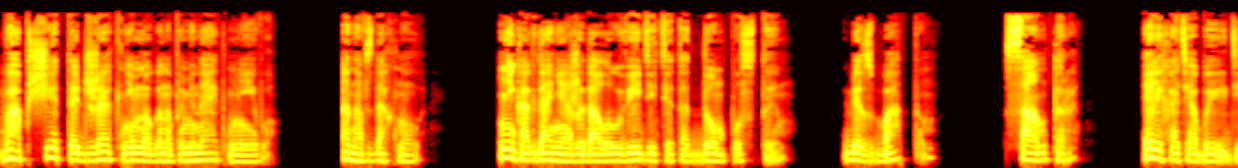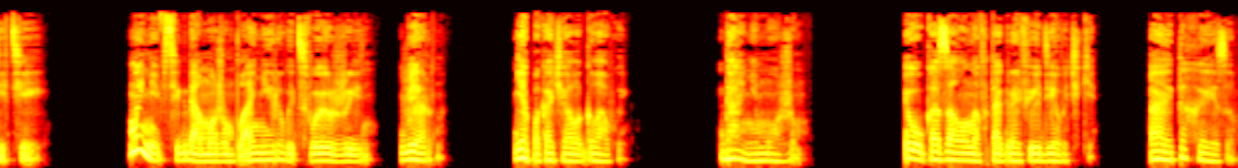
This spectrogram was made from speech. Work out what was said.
Вообще-то Джек немного напоминает мне его». Она вздохнула. Никогда не ожидала увидеть этот дом пустым, без Баттон, Самтера или хотя бы их детей. Мы не всегда можем планировать свою жизнь, верно? Я покачала головой. Да, не можем. И указала на фотографию девочки. А это Хейзел.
